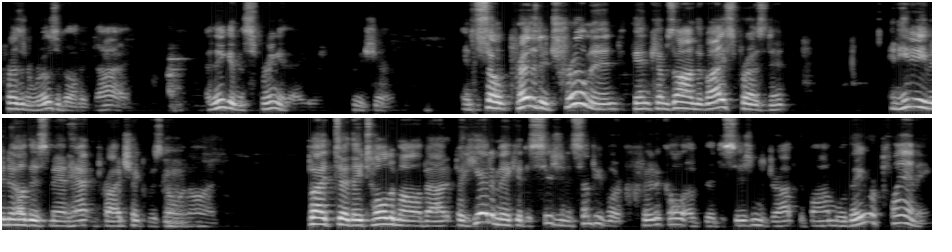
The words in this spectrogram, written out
President Roosevelt had died, I think in the spring of that year, pretty sure. And so President Truman then comes on, the vice president, and he didn't even know this Manhattan Project was going on. But uh, they told him all about it. But he had to make a decision, and some people are critical of the decision to drop the bomb. Well, they were planning,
